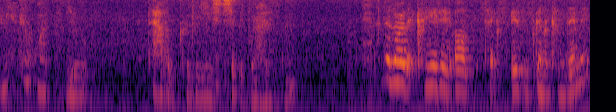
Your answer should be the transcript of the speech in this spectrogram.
And He still wants you to have a good relationship with your husband. And the Lord that created all sex is is going to condemn it.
